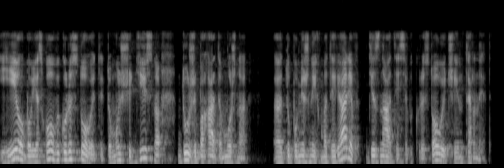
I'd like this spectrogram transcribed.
і обов'язково використовуйте, тому що дійсно дуже багато можна е, допоміжних матеріалів дізнатися, використовуючи інтернет.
